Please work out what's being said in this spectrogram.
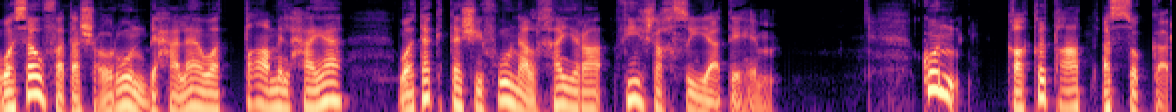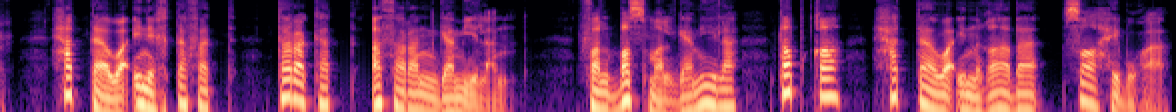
وسوف تشعرون بحلاوة طعم الحياة وتكتشفون الخير في شخصياتهم. كن كقطعة السكر حتى وإن اختفت تركت اثرا جميلا. فالبصمة الجميلة تبقى حتى وإن غاب صاحبها.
